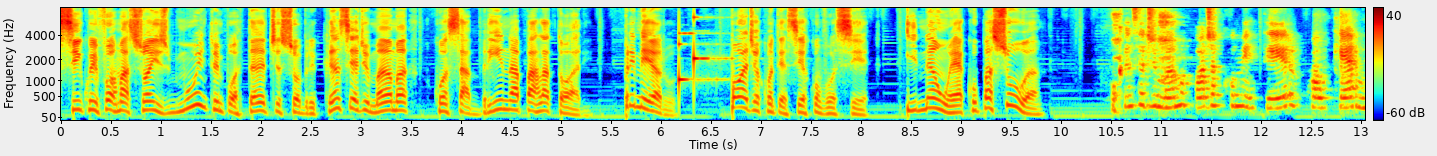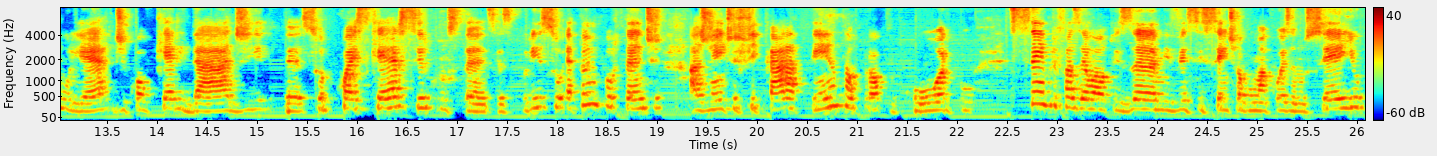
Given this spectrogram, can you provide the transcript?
Cinco informações muito importantes sobre câncer de mama com Sabrina Parlatori. Primeiro, pode acontecer com você e não é culpa sua. O câncer de mama pode acometer qualquer mulher de qualquer idade, é, sob quaisquer circunstâncias. Por isso é tão importante a gente ficar atenta ao próprio corpo, sempre fazer o autoexame, ver se sente alguma coisa no seio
